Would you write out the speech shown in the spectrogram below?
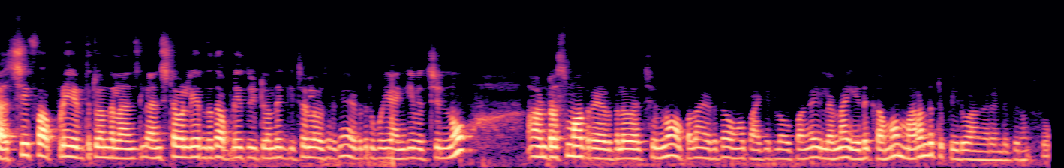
கஷிஃப் அப்படியே எடுத்துகிட்டு வந்த லஞ்ச் லஞ்ச் டவல்லே இருந்தது அப்படியே தூக்கிட்டு வந்து கிச்சனில் வச்சுருக்கேன். எடுத்துகிட்டு போய் அங்கேயே வச்சிடணும். ட்ரெஸ் மாத்திர இடத்துல வச்சிடணும். அப்போ தான் எடுத்து அவங்க பாக்கெட்டில் வைப்பாங்க. இல்லைன்னா எடுக்காமல் மறந்துட்டு போயிடுவாங்க ரெண்டு பேரும். ஸோ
